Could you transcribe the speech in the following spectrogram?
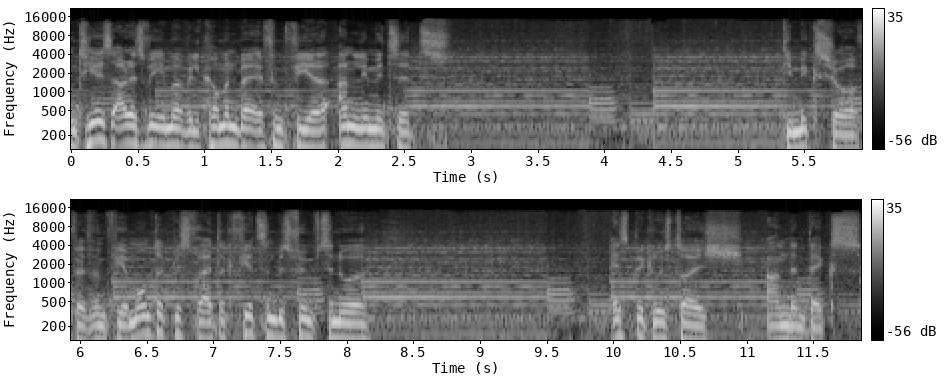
Und hier ist alles wie immer. Willkommen bei FM4 Unlimited. Die Mixshow auf FM4. Montag bis Freitag, 14 bis 15 Uhr. Es begrüßt euch an den Decks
